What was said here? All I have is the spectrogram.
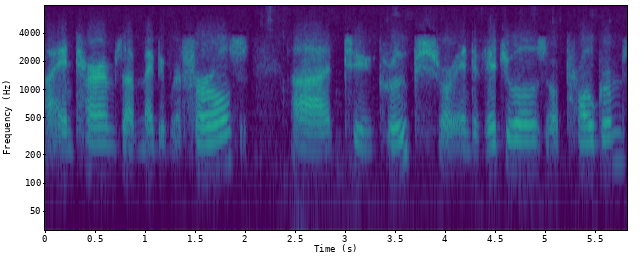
uh, in terms of maybe referrals uh, to groups or individuals or programs,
